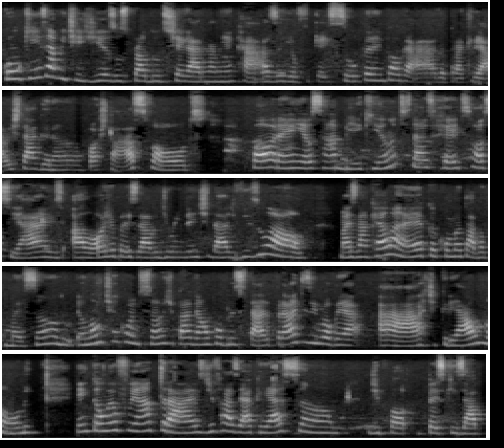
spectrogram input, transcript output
Com 15 a 20 dias, os produtos chegaram na minha casa e eu fiquei super empolgada para criar o Instagram, postar as fotos. Porém, eu sabia que antes das redes sociais, a loja precisava de uma identidade visual. Mas naquela época, como eu estava começando, eu não tinha condições de pagar um publicitário para desenvolver a, a, arte, criar o um nome. Então eu fui atrás de fazer a criação, de pesquisar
